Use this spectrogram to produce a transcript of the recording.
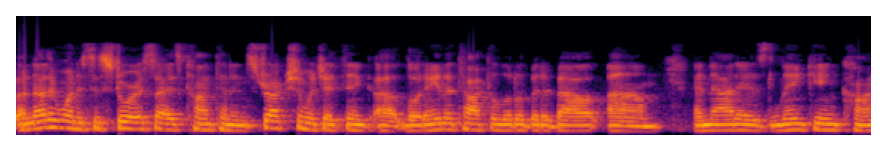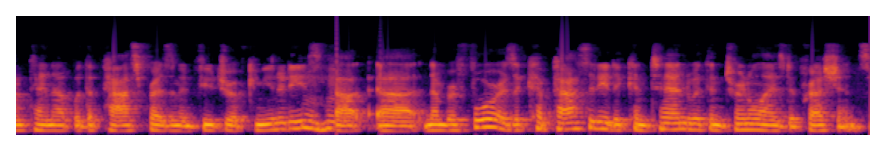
Another one is historicized content instruction, which I think uh, Lorena talked a little bit about, um, and that is linking content up with the past, present, and future of communities. Uh, uh, number four is a capacity to contend with internalized oppressions.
